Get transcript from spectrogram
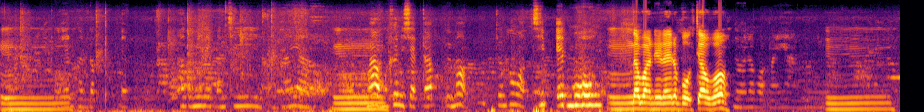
อืตัวมแทนเพิ่นกับแบบเขาต้องมีเลขบัญชีหลายอย่างอืมว้าวเมื่อคืนนี่แชทกับอุ้ยหมอกจนฮอด11โมงอืมแล้ววันนี้ได้ระบบเจ้าบ่โดยเราบอกหลายอย่างอยู่อืมวิธีขาย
